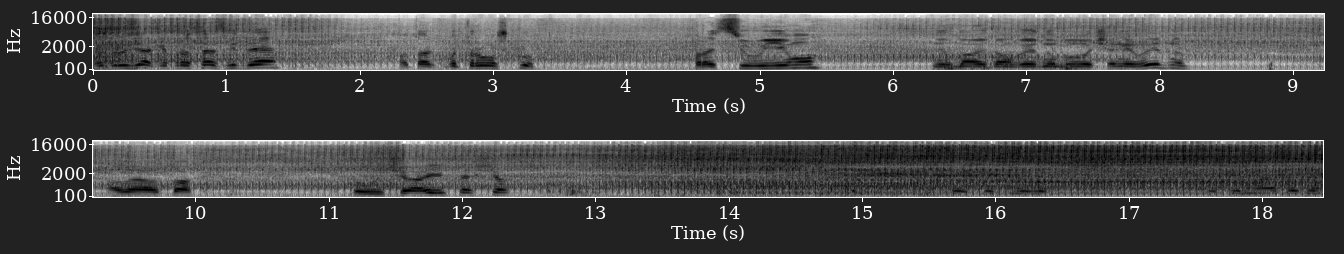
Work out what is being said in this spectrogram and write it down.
вилупимо. Друзяки, процес йде. Отак потрошку працюємо. Не знаю, там видно було чи не видно. Але отак виходить зараз. Ось це діло таким методом.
